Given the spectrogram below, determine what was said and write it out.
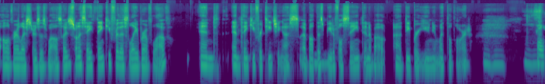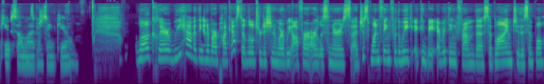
all of our listeners as well. So I just want to say thank you for this labor of love and and thank you for teaching us about this mm-hmm. beautiful saint and about a deeper union with the Lord. Mm-hmm. Mm-hmm. Thank you so much. Thank you. Well, Claire, we have at the end of our podcast a little tradition where we offer our listeners uh, just one thing for the week. It can be everything from the sublime to the simple,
